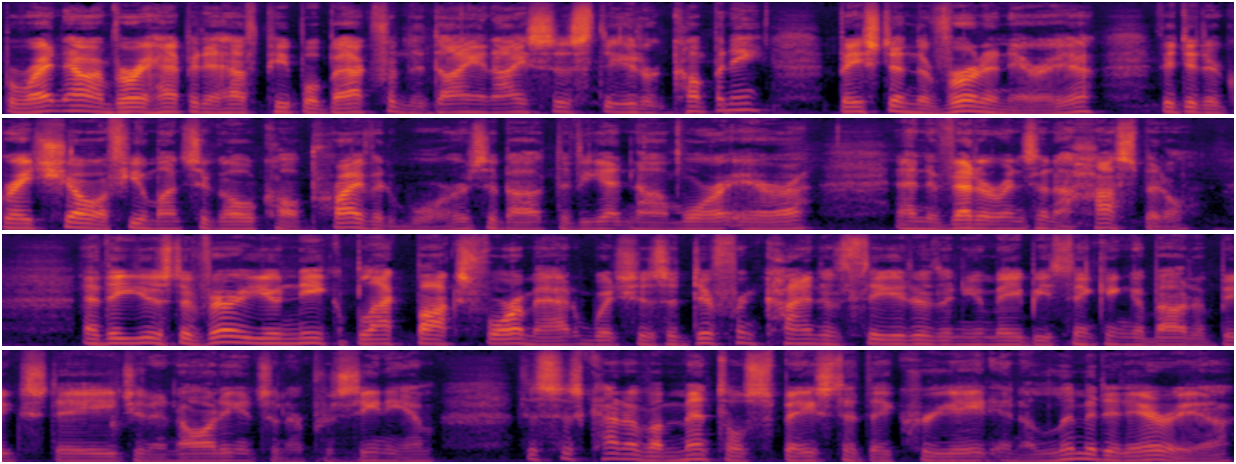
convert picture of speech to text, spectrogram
But right now, I'm very happy to have people back from the Dionysus Theater Company, based in the Vernon area. They did a great show a few months ago called Private Wars about the Vietnam War era and the veterans in a hospital. And they used a very unique black box format, which is a different kind of theater than you may be thinking about a big stage and an audience and a proscenium. This is kind of a mental space that they create in a limited area,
